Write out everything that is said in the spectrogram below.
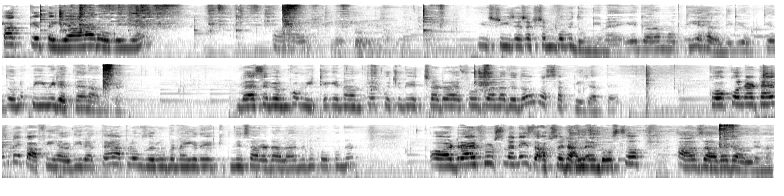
पक के तैयार हो गई है। और ये श्रीजा सेक्शन को भी दूँगी मैं। ये गर्म होती है हेल्दी भी होती है, दोनों पी भी लेते हैं आराम से। वैसे भी उनको मीठे के नाम पे कुछ भी अच्छा ड्राई फ्रूट वाला दे दो वो सब पी जाते हैं। कोकोनट है, इसमें काफ़ी हेल्दी रहता है। आप लोग ज़रूर बनाइए, देखिए कितने सारा डाला है मैंने कोकोनट और ड्राई फ्रूट्स मैंने हिसाब से डाले हैं, दोस्तों। आप ज़्यादा डाल लेना।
